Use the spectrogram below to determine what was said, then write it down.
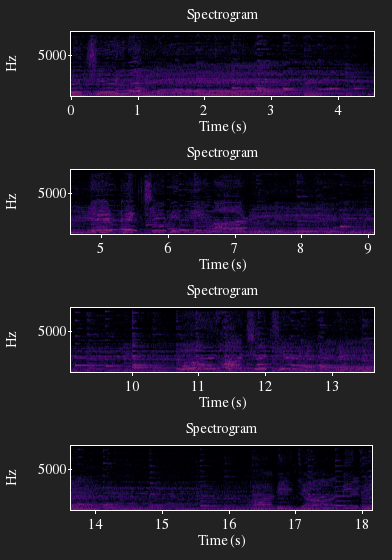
kuchunete, հավիտյան պիտի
